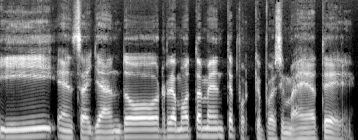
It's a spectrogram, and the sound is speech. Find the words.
y ensayando remotamente, porque pues imagínate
